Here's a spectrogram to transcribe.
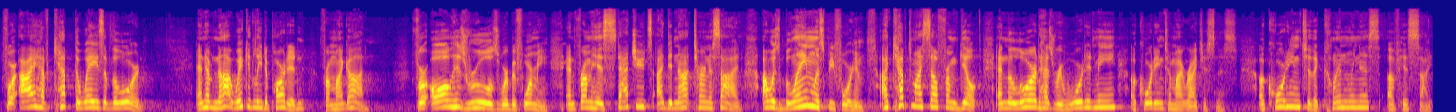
For I have kept the ways of the Lord and have not wickedly departed from my God. For all his rules were before me, and from his statutes I did not turn aside. I was blameless before him. I kept myself from guilt, and the Lord has rewarded me according to my righteousness, according to the cleanliness of his sight.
